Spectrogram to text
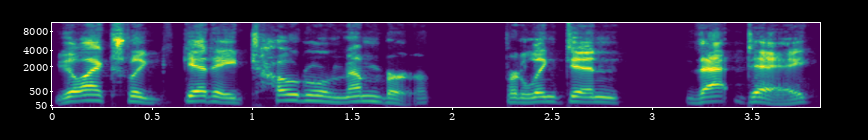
you'll actually get a total number for LinkedIn that day.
